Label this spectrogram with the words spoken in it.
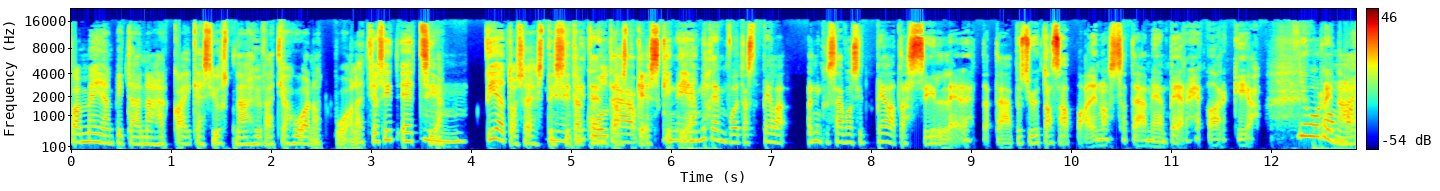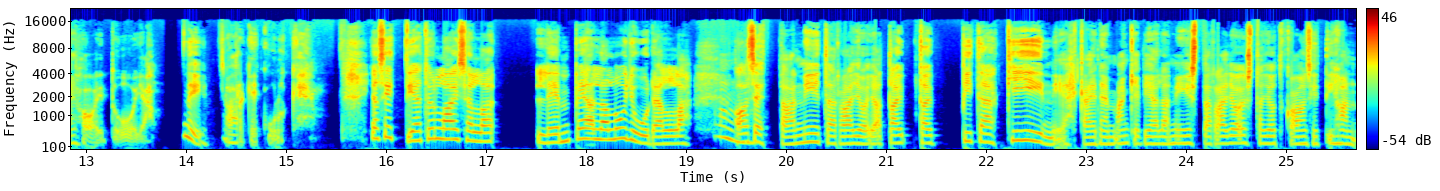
vaan meidän pitää nähdä kaikessa just nämä hyvät ja huonot puolet ja sitten etsiä mm. tietoisesti Niin, sitä kultaista tää- keskitietä. Niin, miten voitaisiin pelata, niin kuin sä voisit pelata silleen, että tämä pysyy tasapainossa, tämä meidän perhearki ja Juuri hommat näin. hoituu ja Niin. arki kulkee. Ja sitten tietynlaisella lempeällä lujuudella Mm. asettaa niitä rajoja tai, tai pitää kiinni ehkä enemmänkin vielä niistä rajoista, jotka on sitten ihan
